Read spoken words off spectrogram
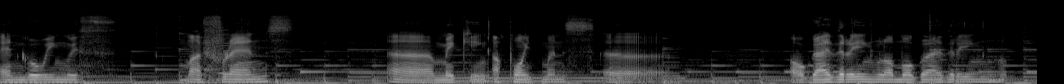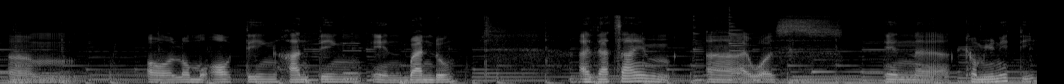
and going with my friends uh, making appointments uh, or gathering lomo gathering um, or lomo outing hunting in bandung. At that time uh, i was in a community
